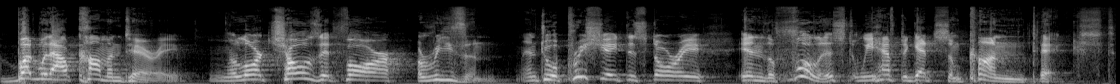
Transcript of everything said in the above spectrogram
but without commentary. The Lord chose it for a reason. And to appreciate this story in the fullest, we have to get some context.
